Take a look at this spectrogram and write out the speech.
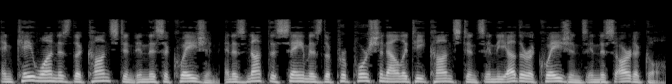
and K1 is the constant in this equation and is not the same as the proportionality constants in the other equations in this article.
